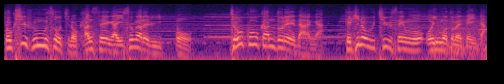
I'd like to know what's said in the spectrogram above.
特殊噴霧装置の完成が急がれる一方超高感度レーダーが敵の宇宙船を追い求めていた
